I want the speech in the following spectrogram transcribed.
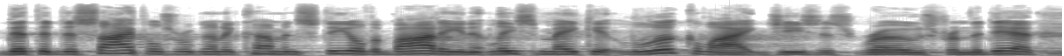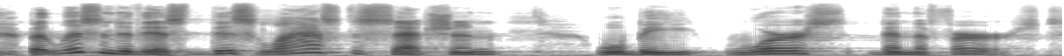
that the disciples were going to come and steal the body and at least make it look like Jesus rose from the dead. But listen to this this last deception will be worse than the first.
